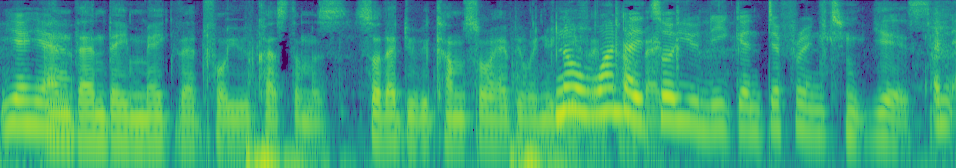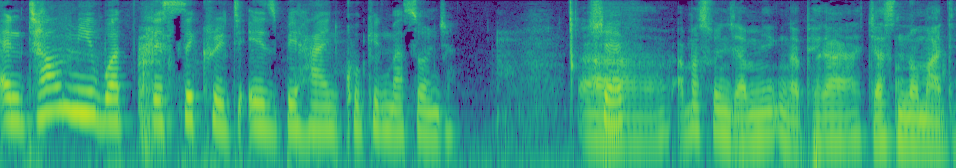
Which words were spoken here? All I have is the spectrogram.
Yeah, yeah. And then they make that for you customers so that you become so happy when you no leave and wonder come it's so unique and different. yes. and and tell me what the secret is behind cooking masonja. Chef? Uh, amasonja ami ngapheka just nomad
